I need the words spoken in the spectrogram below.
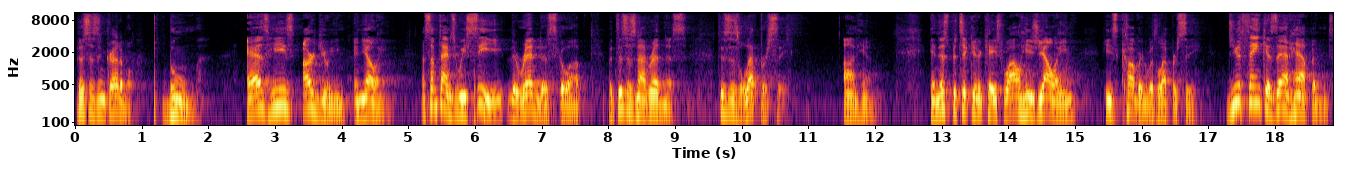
This is incredible. Boom. As he's arguing and yelling. Now sometimes we see the redness go up, but this is not redness. This is leprosy on him. In this particular case, while he's yelling, he's covered with leprosy. Do you think as that happened,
